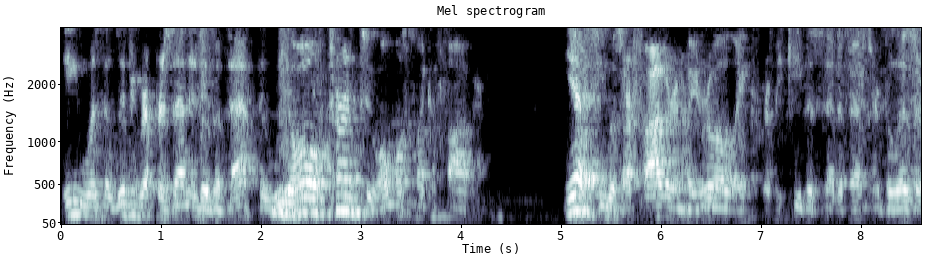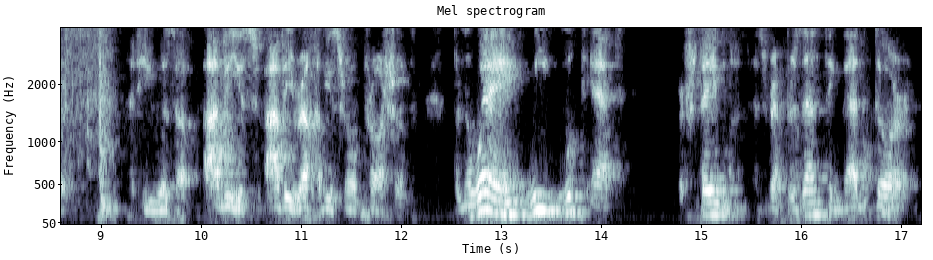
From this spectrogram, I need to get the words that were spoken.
he was the living representative of that that we all turn to, almost like a father. Yes, he was our father in Hayrol, like Rabbi Kiva said about Rabbi Lezer, that he was a Avi, Avi Rechav Yisrael Proshet. But in a way, we look at Rosh as representing that door,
